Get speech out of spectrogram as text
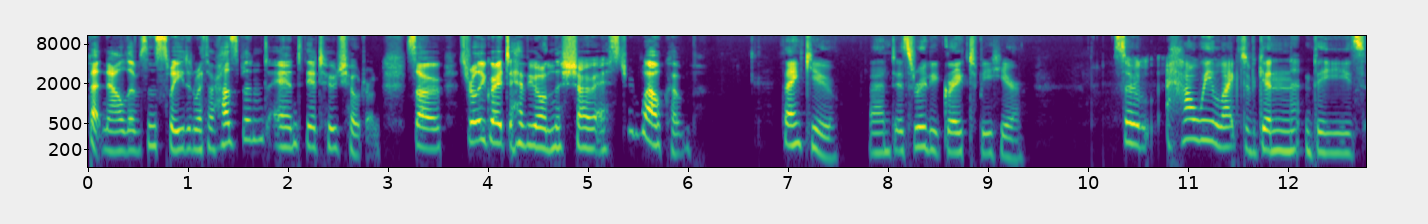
but now lives in Sweden with her husband and their two children. So it's really great to have you on the show, Astrid. Welcome. Thank you. And it's really great to be here. So, how we like to begin these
